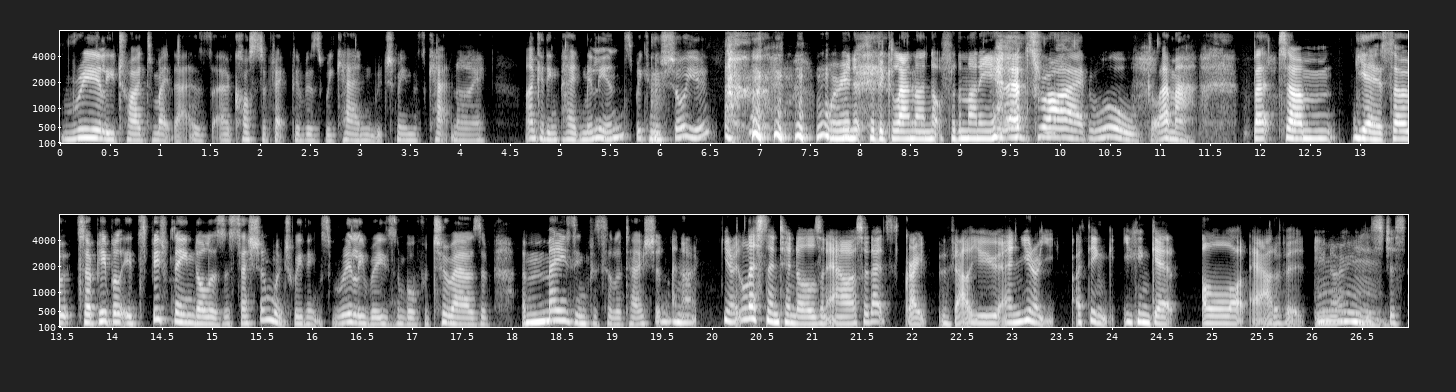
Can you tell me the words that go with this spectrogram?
really tried to make that as uh, cost effective as we can, which means Kat and I aren't getting paid millions, we can assure you. We're in it for the glamour, not for the money. That's right. Ooh, glamour. But um, yeah, so so people, it's fifteen dollars a session, which we think is really reasonable for two hours of amazing facilitation. I know, you know, less than ten dollars an hour, so that's great value. And you know, I think you can get a lot out of it. You know, it's Mm. just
